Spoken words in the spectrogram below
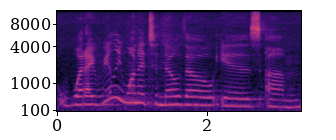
what I really wanted to know, though, is um,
